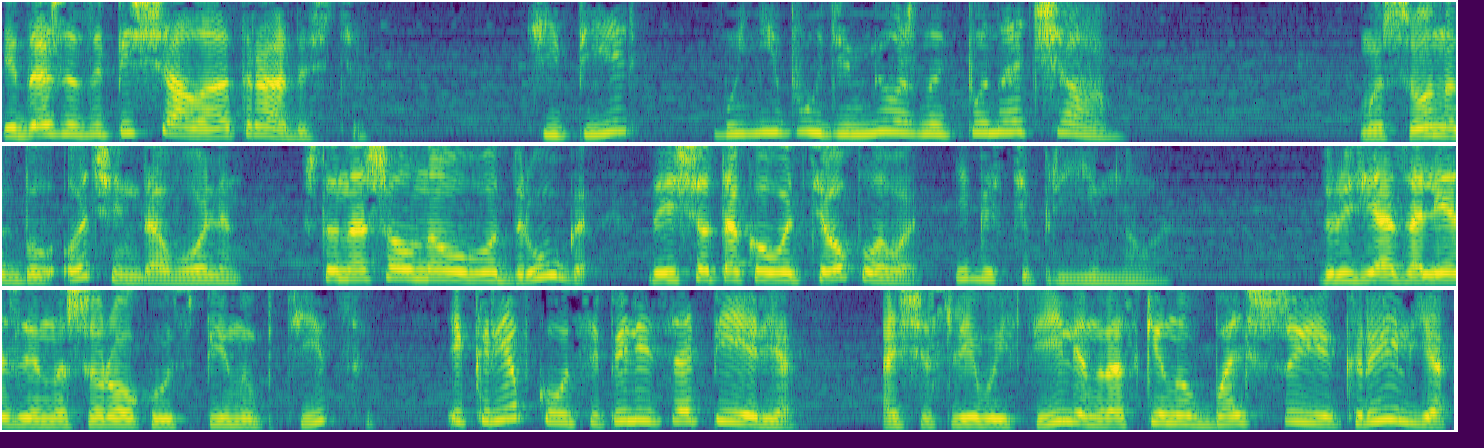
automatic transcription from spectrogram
и даже запищала от радости. «Теперь мы не будем мерзнуть по ночам!» Мышонок был очень доволен, что нашел нового друга, да еще такого теплого и гостеприимного. Друзья залезли на широкую спину птицы и крепко уцепились за перья, а счастливый филин, раскинув большие крылья,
